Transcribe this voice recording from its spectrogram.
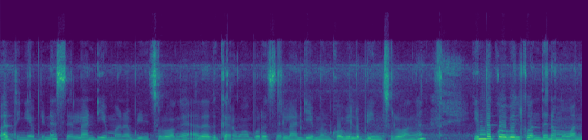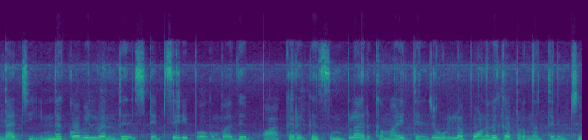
பார்த்தீங்க அப்படின்னா செல்லாண்டியம்மன் அப்படின்னு சொல்லுவாங்க. அதாவது கருமாபுரம் செல்லாண்டியம்மன் கோவில் அப்படின்னு சொல்லுவாங்க. இந்த கோவிலுக்கு வந்து நம்ம வந்தாச்சு. இந்த கோவில் வந்து ஸ்டெப் ஏறி போகும்போது பார்க்குறக்கு சிம்பிளாக இருக்க மாதிரி தெரிஞ்சு உள்ளே போனதுக்கப்புறம் தான் தெரிஞ்சு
